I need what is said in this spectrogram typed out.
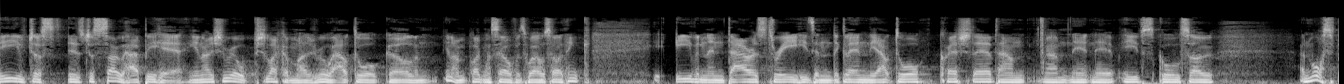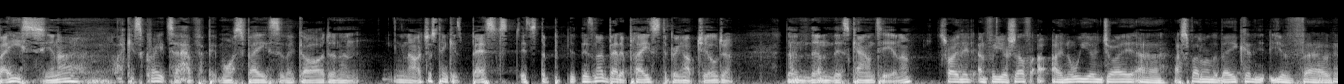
Eve just is just so happy here. You know, she's real. She's like a real outdoor girl, and you know, like myself as well. So I think even in Dara's three, he's in the Glen, the outdoor creche there down um, near near Eve's school. So and more space, you know, like it's great to have a bit more space in the garden, and you know, I just think it's best. It's the there's no better place to bring up children than than this county, you know. Sorry, and for yourself, I know you enjoy uh, a spin on the bike, and you've uh,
